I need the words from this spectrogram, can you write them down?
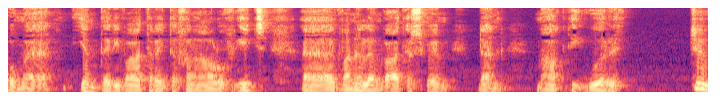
om uh, eend uit die water uit te gaan haal of iets, uh, wanneer hulle in water swem, dan maak die oore toe,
